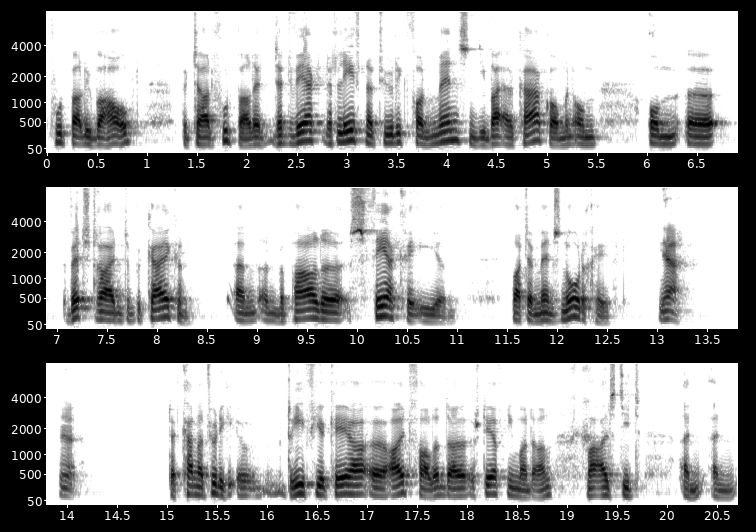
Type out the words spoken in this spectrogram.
voetbal überhaupt, betaald voetbal, dat, dat, werkt, dat leeft natuurlijk van mensen die bij elkaar komen om, om wedstrijden te bekijken. En een bepaalde sfeer creëren, wat de mens nodig heeft. Ja. Ja. Das kann natürlich äh, drei, vier Kehr äh, altfallen, da sterft niemand an. Aber als die ein, ein,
